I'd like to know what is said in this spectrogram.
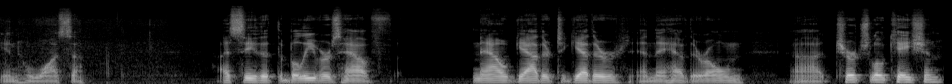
in Hawassa. I see that the believers have now gathered together and they have their own uh, church location.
